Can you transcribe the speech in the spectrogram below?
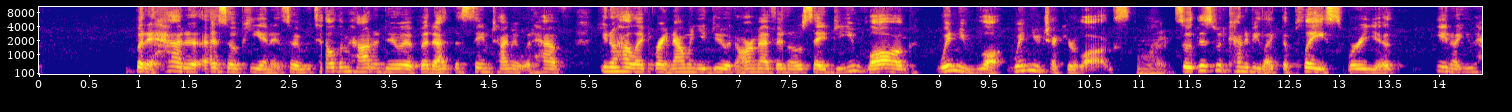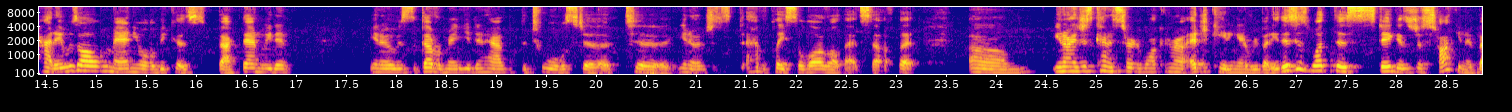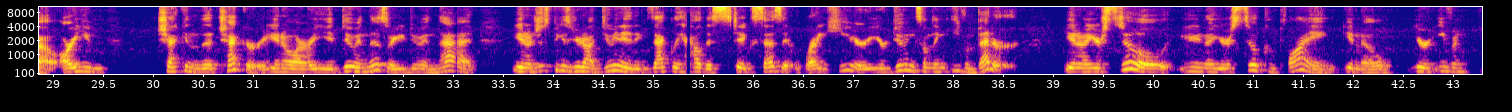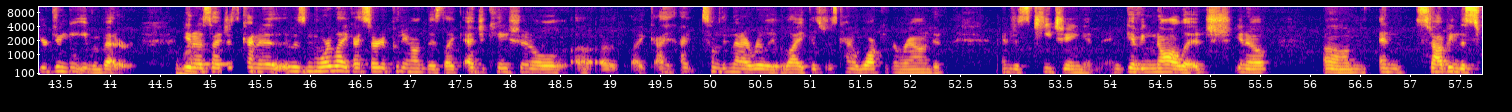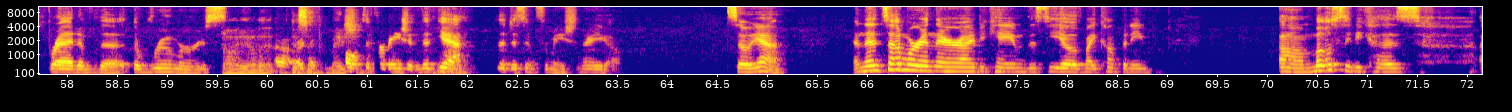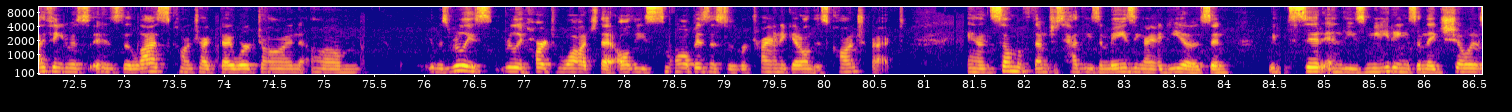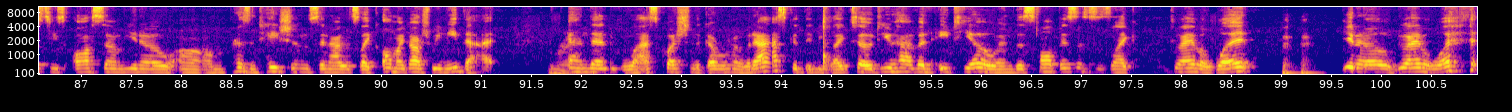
but it had a SOP in it. So it would tell them how to do it, but at the same time it would have you know how like right now when you do an RMF it'll say, do you log when you log when you check your logs? right, So this would kind of be like the place where you you know you had it was all manual because back then we didn't you know it was the government you didn't have the tools to to you know just have a place to log all that stuff. But um you know i just kind of started walking around educating everybody. This is what this stig is just talking about. Are you checking the checker? You know are you doing this? Are you doing that? You know just because you're not doing it exactly how this stig says it right here you're doing something even better you know you're still you know you're still complying you know you're even you're doing even better. You know so i just kind of it was more like i started putting on this like educational uh, uh, like I, I something that i really like is just kind of walking around and and just teaching and, and giving knowledge you know um, and stopping the spread of the the rumors oh yeah, uh, the false disinformation, information that right, yeah the disinformation there you go. So yeah. And then somewhere in there i became the ceo of my company um, mostly because I think it was is the last contract I worked on. Um, it was really really hard to watch that all these small businesses were trying to get on this contract, and some of them just had these amazing ideas and. We'd sit in these meetings and they'd show us these awesome, you know, um, presentations, and I was like, "Oh my gosh, we need that!" right, And then the last question the government would ask, it, they'd be like, "So, do you have an ATO?" And the small business is like, "Do I have a what?" you know, do I have a what?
